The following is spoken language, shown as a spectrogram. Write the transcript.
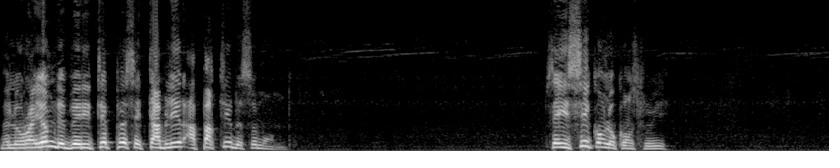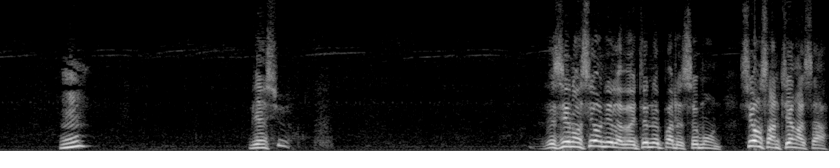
mais le royaume de vérité peut s'établir à partir de ce monde. C'est ici qu'on le construit. Hmm? Bien sûr. Sinon, si on dit la vérité n'est pas de ce monde, si on s'en tient à ça,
